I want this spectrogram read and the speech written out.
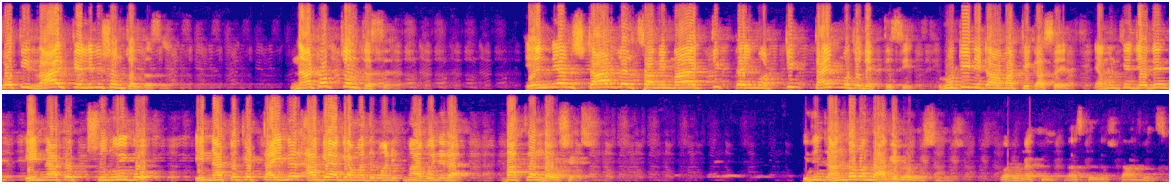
প্রতি রায় টেলিভিশন চলতেছে, নাটক চলতেছে। ইন্ডিয়ান স্টার জলসা আমি মায়ের ঠিক টাইম ঠিক টাইম মতো দেখতেছি। রুটিন এটা আমার ঠিক আছে। এমনকি যেদিন এই নাটক শুরু হইব এই নাটকের টাইমের আগে আগে আমাদের অনেক মা বোনেরা ভাত রান্দাও শেষ। এদিন রান্দা বান্দা আগে ব্যবস্থা ঘটনা কি? আজকে স্টার জলসা।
